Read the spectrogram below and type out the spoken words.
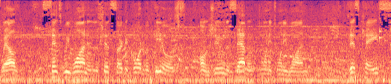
Well, since we won in the Fifth Circuit Court of Appeals on June the 7th, 2021, this case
